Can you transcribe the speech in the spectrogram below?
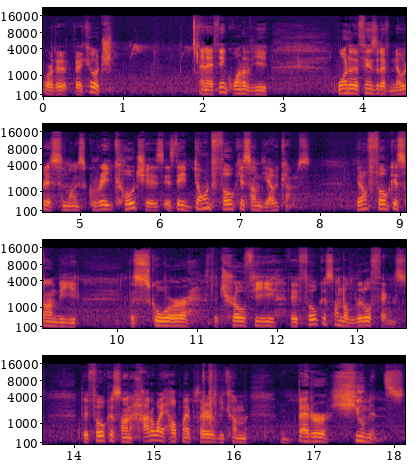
or that they coach. And I think one of the one of the things that I've noticed amongst great coaches is they don't focus on the outcomes. They don't focus on the the score, the trophy. They focus on the little things. They focus on how do I help my players become better humans?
